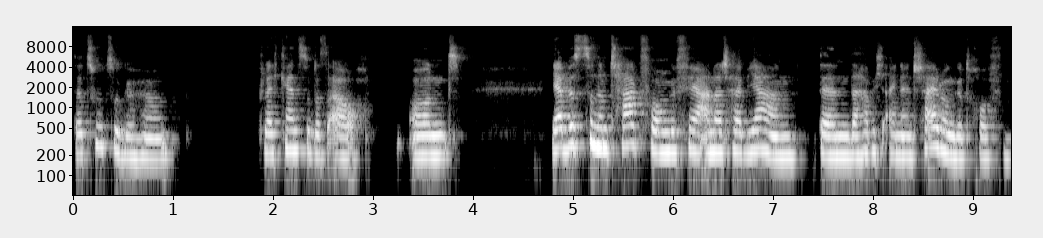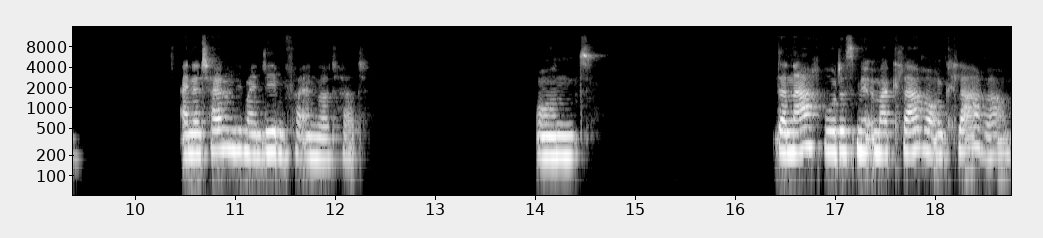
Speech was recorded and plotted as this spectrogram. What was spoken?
dazuzugehören. Vielleicht kennst du das auch. Und ja, bis zu einem Tag vor ungefähr anderthalb Jahren, denn da habe ich eine Entscheidung getroffen. Eine Entscheidung, die mein Leben verändert hat. Und danach wurde es mir immer klarer und klarer,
